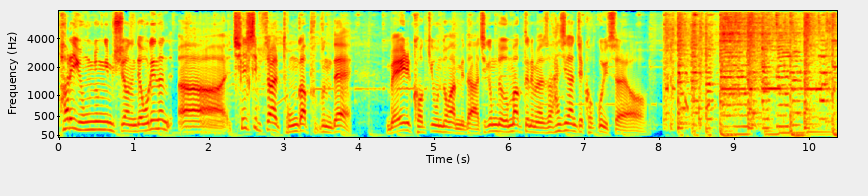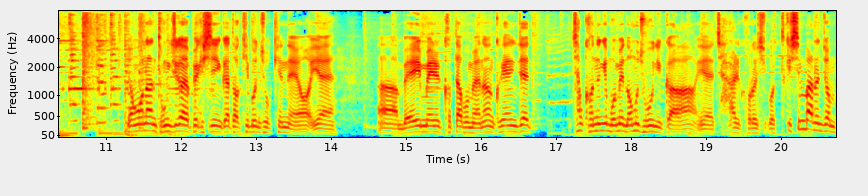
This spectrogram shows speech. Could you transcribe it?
8266님 주셨는데 우리는 아, 70살 동갑 부부인데 매일 걷기 운동합니다. 지금도 음악 들으면서 1시간째 걷고 있어요. 영원한 동지가 옆에 계시니까 더 기분 좋겠네요. 예. 아, 매일매일 걷다 보면은 그게 이제 참 걷는 게 몸에 너무 좋으니까 예, 잘 걸으시고 특히 신발은 좀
